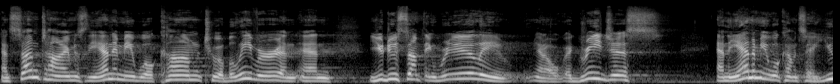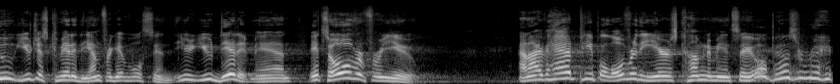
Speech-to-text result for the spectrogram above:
And sometimes the enemy will come to a believer and, and you do something really, you know, egregious, and the enemy will come and say, You, you just committed the unforgivable sin. You, you did it, man. It's over for you. And I've had people over the years come to me and say, Oh, Pastor Ray,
